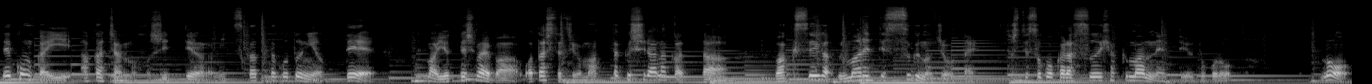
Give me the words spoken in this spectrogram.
で、今回赤ちゃんの星っていうのが見つかったことによって、まあ言ってしまえば私たちが全く知らなかった惑星が生まれてすぐの状態、そしてそこから数百万年っていうところの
